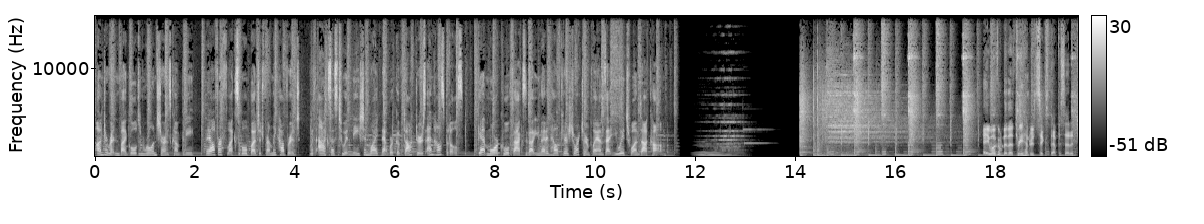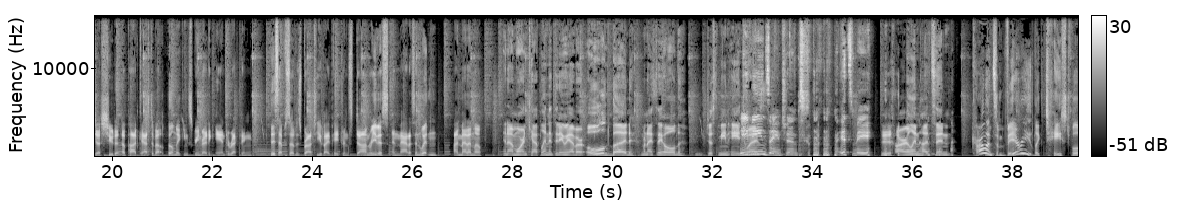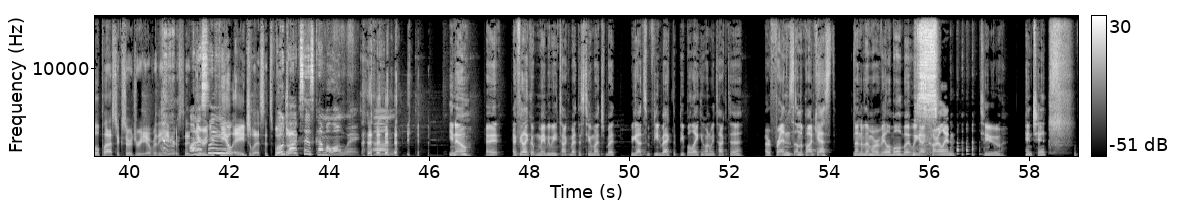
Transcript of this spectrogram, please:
Underwritten by Golden Rule Insurance Company, they offer flexible, budget-friendly coverage with access to a nationwide network of doctors and hospitals. Get more cool facts about United Healthcare short-term plans at uh1.com. Hey, welcome to the 306th episode of Just Shoot It, a podcast about filmmaking, screenwriting, and directing. This episode is brought to you by patrons Don Rivas and Madison Witten. I'm Matt Enlow. And I'm Oren Kaplan, and today we have our old bud. When I say old, just mean age He means ancient. it's me. Carlin Hudson. Carlin, some very like tasteful plastic surgery over the years. You- Honestly, you feel ageless. It's well done. Botox has come a long way. Um, You know, I I feel like maybe we talk about this too much, but we got some feedback that people like it when we talk to our friends on the podcast. None of them were available, but we got Carlin to pinch hit.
